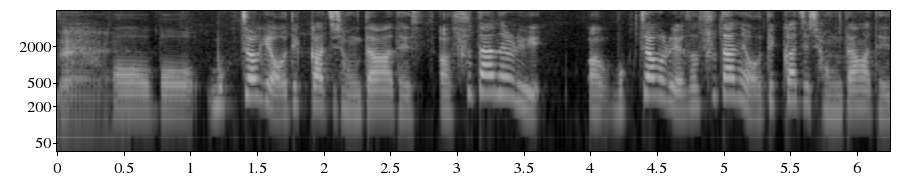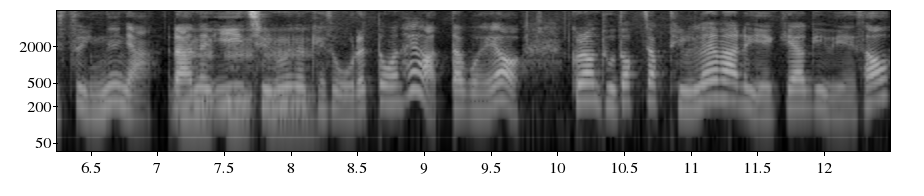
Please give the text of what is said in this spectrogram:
네. 어, 뭐, 목적이 어디까지 정당화될, 수, 어, 수단을 위, 어, 목적을 위해서 수단이 어디까지 정당화될 수 있느냐라는 음, 이 음, 질문을 음. 계속 오랫동안 해왔다고 해요. 그런 도덕적 딜레마를 얘기하기 위해서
